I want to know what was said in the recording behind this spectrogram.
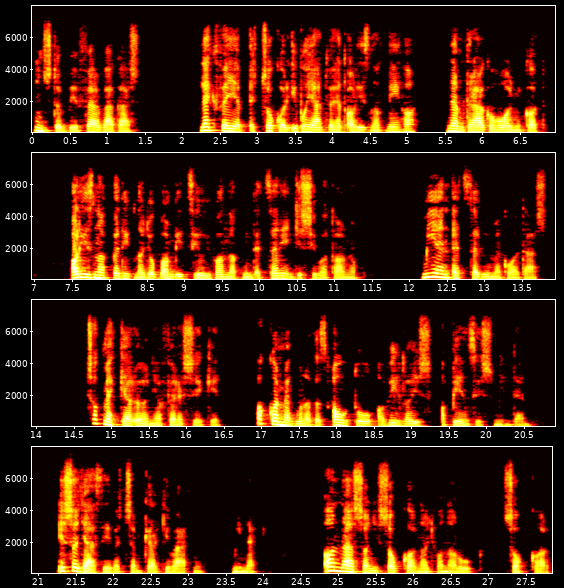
nincs többé felvágás. Legfeljebb egy csokor ibolyát vehet Aliznak néha, nem drága holmikat. Aliznak pedig nagyobb ambíciói vannak, mint egy szerény kis hivatalnak. Milyen egyszerű megoldás. Csak meg kell ölni a feleségét. Akkor megmarad az autó, a villa is, a pénz is, minden. És a gyászévet sem kell kivárni. Minek? Annál Sanyi sokkal nagyvonalúbb. Sokkal.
